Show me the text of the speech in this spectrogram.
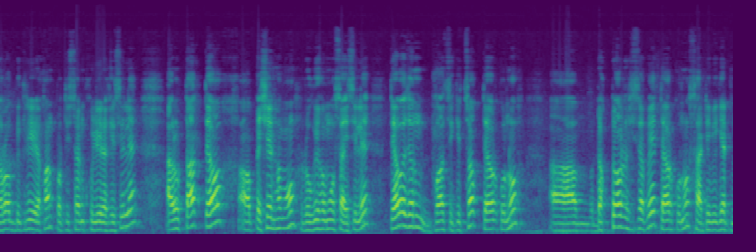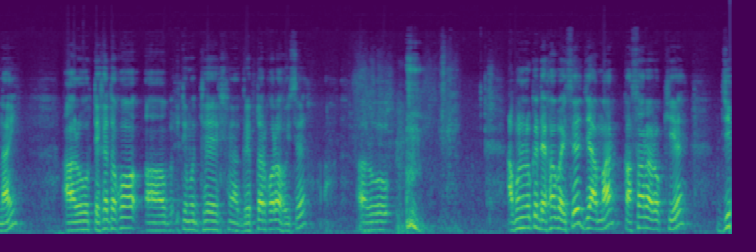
দৰৱ বিক্ৰীৰ এখন প্ৰতিষ্ঠান খুলি ৰাখিছিলে আৰু তাত তেওঁ পেচেণ্টসমূহ ৰোগীসমূহ চাইছিলে। তেওঁ এজন ভুৱা চিকিৎসক তেওঁৰ কোনো ডক্টৰ হিচাপে তেওঁৰ কোনো চাৰ্টিফিকেট নাই। আৰু তেখেতকো আহ, ইতিমধ্যে আহ, গ্ৰেপ্তাৰ কৰা হৈছে। আৰু আপোনালোকে দেখা পাইছে যে আমাৰ কাছাৰ আৰক্ষীয়ে যি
